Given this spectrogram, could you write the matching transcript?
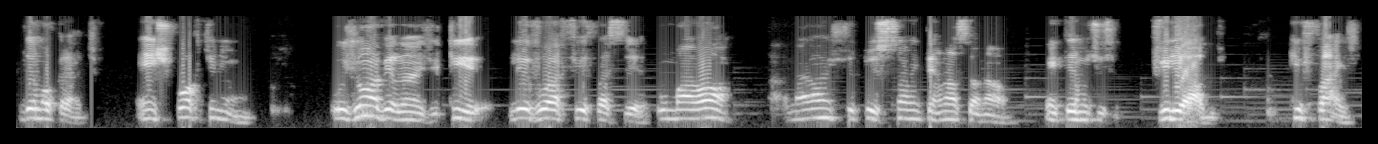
democrática, em esporte nenhum. O João Avelange, que levou a FIFA a ser o maior, a maior instituição internacional em termos de filiados, que faz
